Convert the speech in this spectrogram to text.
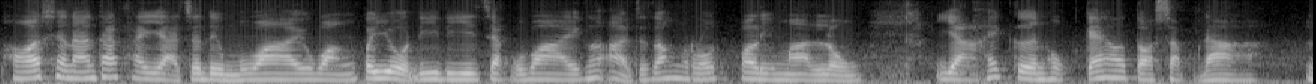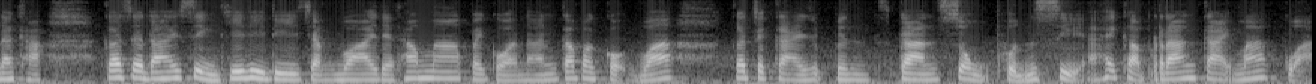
เพราะฉะนั้นถ้าใครอยากจะดื่มไวน์หวังประโยชน์ดีๆ จากไวน์ก็อาจจะต้องลดปริมาณลง อย่าให้เกิน 6 แก้วต่อสัปดาห์นะคะ ก็จะได้สิ่งที่ดีๆ จากไวน์แต่ถ้ามากไปกว่านั้นก็ปรากฏว่าก็จะกลายเป็นการส่งผลเสียให้กับร่างกายมากกว่า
